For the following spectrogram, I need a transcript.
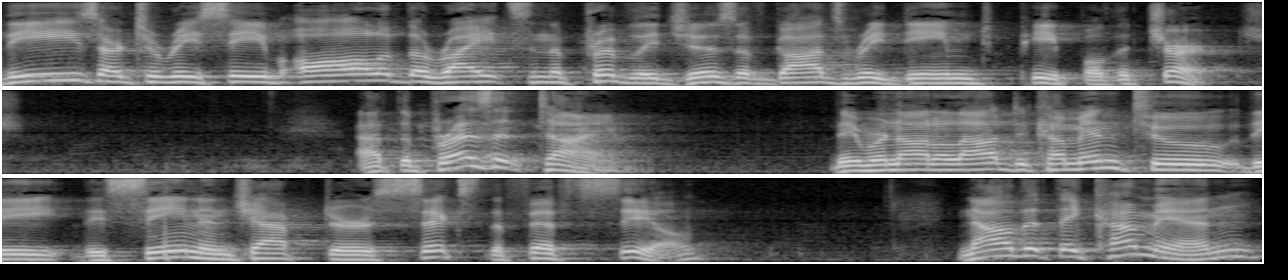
these are to receive all of the rights and the privileges of God's redeemed people, the church. At the present time, they were not allowed to come into the, the scene in chapter 6, the fifth seal. Now that they come in,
